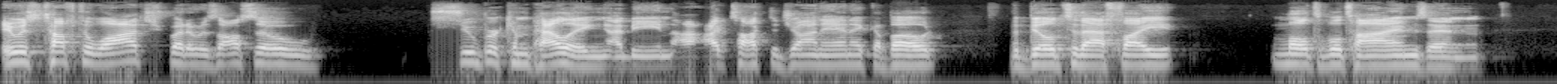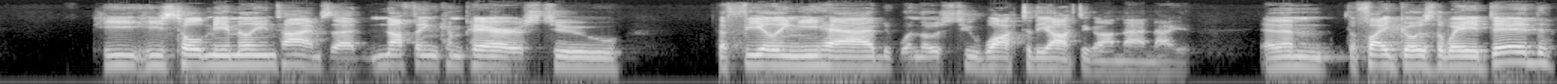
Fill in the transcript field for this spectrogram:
it was tough to watch, but it was also super compelling. I mean, I, have talked to Jon Anik about the build to that fight multiple times, and he he's told me a million times that nothing compares to the feeling he had when those two walked to the octagon that night. And then the fight goes the way it did.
